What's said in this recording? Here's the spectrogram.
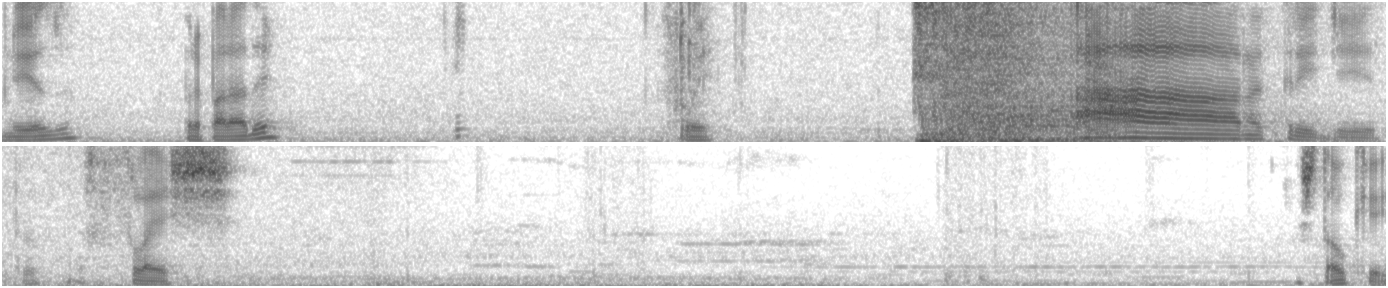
Beleza. Preparado aí? Foi. Ah, não acredito. Flash. Está ok.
